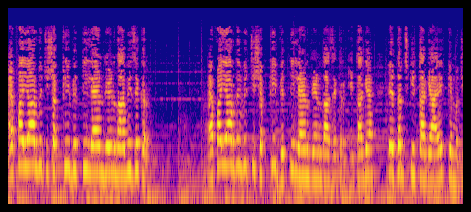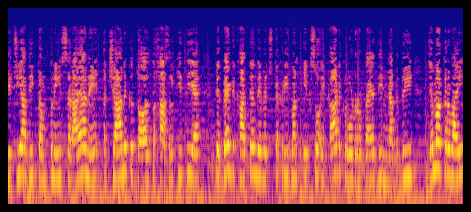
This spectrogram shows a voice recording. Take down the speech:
ਐਫ ਆਈ ਆਰ ਵਿੱਚ ਸ਼ੱਕੀ ਵਿੱਤੀ ਲੈਣ ਦੇਣ ਦਾ ਵੀ ਜ਼ਿਕਰ ਐਫ ਆਈ ਆਰ ਦੇ ਵਿੱਚ ਸ਼ੱਕੀ ਵਿੱਤੀ ਲੈਣ ਦੇਣ ਦਾ ਜ਼ਿਕਰ ਕੀਤਾ ਗਿਆ ਤੇ ਦਰਜ ਕੀਤਾ ਗਿਆ ਹੈ ਕਿ ਮਜੀਠੀਆ ਦੀ ਕੰਪਨੀ ਸਰਾਇਆ ਨੇ ਅਚਾਨਕ ਦੌਲਤ ਹਾਸਲ ਕੀਤੀ ਹੈ ਤੇ ਬੈਂਕ ਖਾਤਿਆਂ ਦੇ ਵਿੱਚ ਤਕਰੀਬਨ 161 ਕਰੋੜ ਰੁਪਏ ਦੀ ਨਕਦੀ ਜਮ੍ਹਾਂ ਕਰਵਾਈ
